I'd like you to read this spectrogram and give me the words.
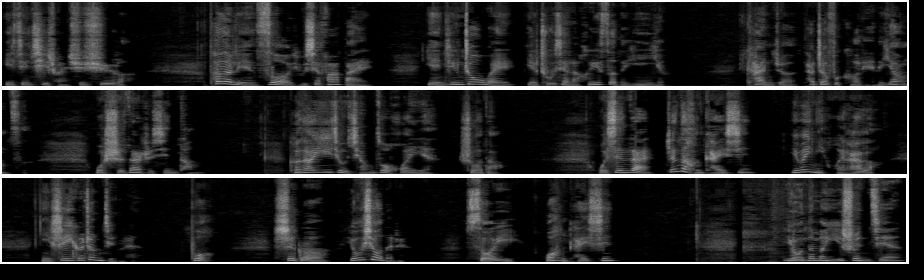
已经气喘吁吁了，她的脸色有些发白，眼睛周围也出现了黑色的阴影。看着她这副可怜的样子。我实在是心疼，可他依旧强作欢颜，说道：“我现在真的很开心，因为你回来了。你是一个正经人，不是个优秀的人，所以我很开心。”有那么一瞬间，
